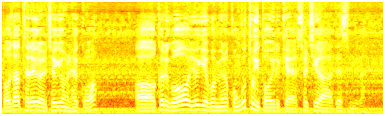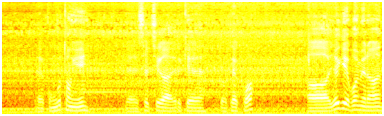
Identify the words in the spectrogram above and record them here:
도자 트랙을 적용을 했고 어, 그리고 여기에 보면은 공구통이 또 이렇게 설치가 됐습니다. 네, 공구통이 네, 설치가 이렇게 또 됐고 어, 여기에 보면은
